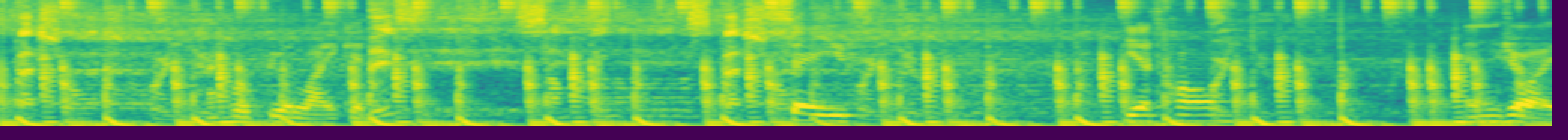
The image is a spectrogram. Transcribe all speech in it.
I hope you like it. Safe. Be at home, enjoy.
